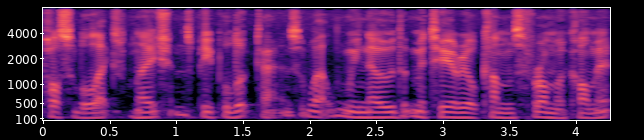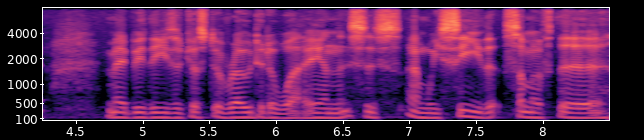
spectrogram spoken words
possible explanations people looked at as well. We know that material comes from a comet. Maybe these are just eroded away, and this is, and we see that some of the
